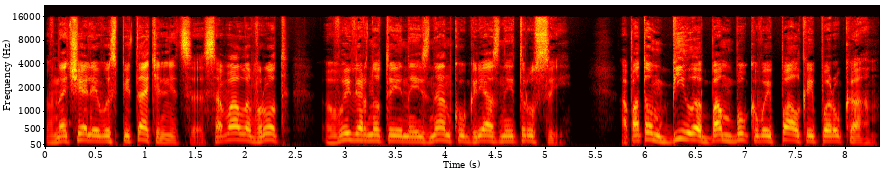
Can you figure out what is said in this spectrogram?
Вначале воспитательница совала в рот вывернутые наизнанку грязные трусы, а потом била бамбуковой палкой по рукам.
